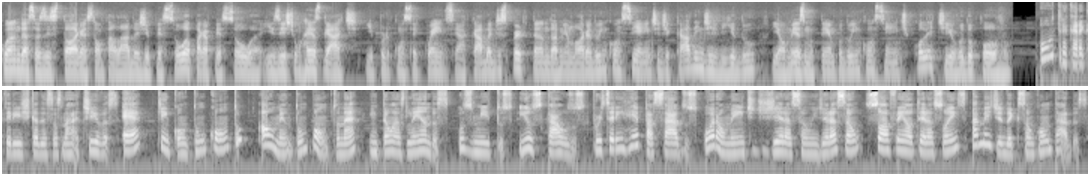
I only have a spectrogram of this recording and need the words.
Quando essas histórias são faladas de pessoa para pessoa, existe um resgate e, por consequência, acaba despertando a memória do inconsciente de cada indivíduo e, ao mesmo tempo, do inconsciente coletivo do povo. Outra característica dessas narrativas é quem conta um conto aumenta um ponto, né? Então as lendas, os mitos e os causos, por serem repassados oralmente de geração em geração, sofrem alterações à medida que são contadas.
